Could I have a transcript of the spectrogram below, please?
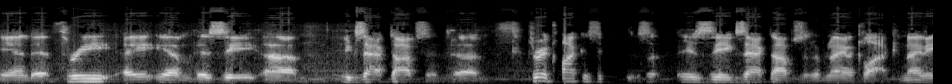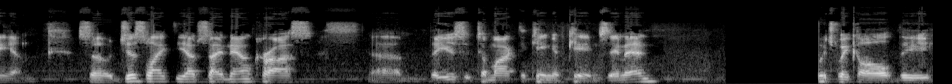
and at 3 a.m. is the uh, exact opposite. Uh, 3 o'clock is the, is the exact opposite of 9 o'clock, 9 a.m. So just like the upside down cross, um, they use it to mock the King of Kings. Amen. Which we call the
